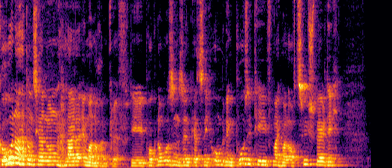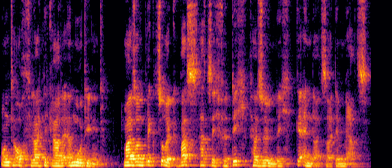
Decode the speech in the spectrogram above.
Corona hat uns ja nun leider immer noch im Griff. Die Prognosen sind jetzt nicht unbedingt positiv, manchmal auch zwiespältig und auch vielleicht nicht gerade ermutigend. Mal so ein Blick zurück. Was hat sich für dich persönlich geändert seit dem März?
